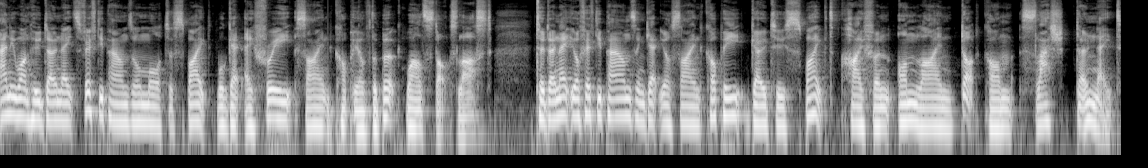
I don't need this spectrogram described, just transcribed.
Anyone who donates £50 or more to Spiked will get a free signed copy of the book while stocks last. To donate your £50 and get your signed copy, go to spiked-online.com slash donate.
